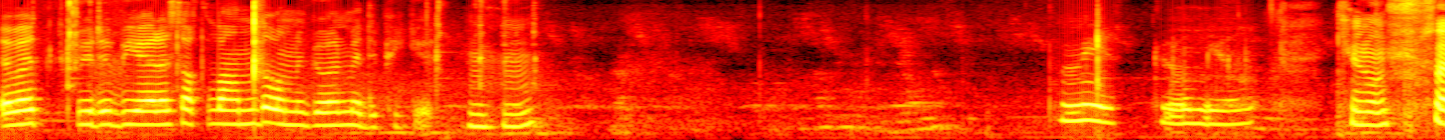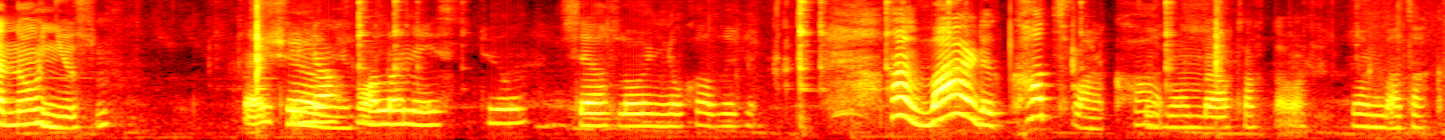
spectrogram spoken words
Evet biri bir yere saklandı onu görmedi Piggy. Hı hı. Ne istiyorum ya? Kenoş sen ne oynuyorsun? Ben Şey silah oynuyor. falan istiyorum. Silahlı oyun yok ablacığım. Ha vardı kat var kat. Zombi atak da var. Zombi atak.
